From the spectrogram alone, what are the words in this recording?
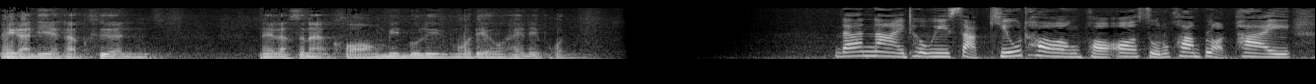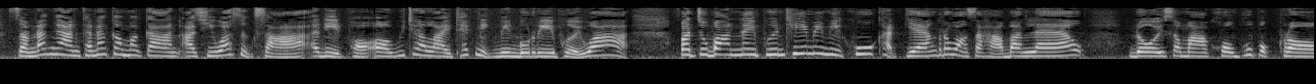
ในการที่จะขับเคลื่อนในลักษณะของมินบุรีโมเดลให้ได้ผลด้านนายทวีศักดิ์คิ้วทอง ผอศูนย์ความปลอดภัย สำนักงานคณะกรรมการอาชีวศึกษา อดีตผอวิทยาลัยเทคนิคบินบุรีเผยว่า ปัจจุบันในพื้นที่ไม่มีคู่ขัดแย้งระหว่างสถาบันแล้ว โดยสมาคมผู้ปกครอง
